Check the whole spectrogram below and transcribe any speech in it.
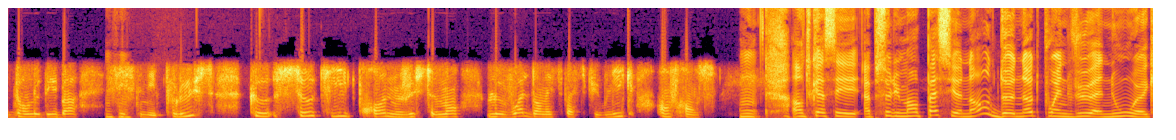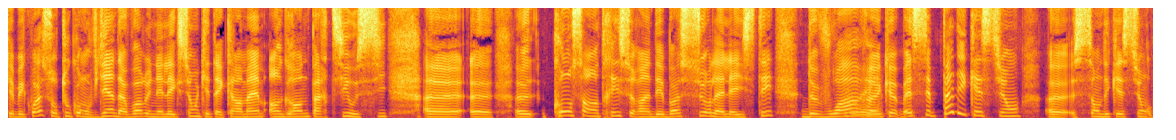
dans le débat, mhm. si ce n'est plus, que ceux qui prônent justement le voile dans l'espace public en France. Hmm. En tout cas, c'est absolument passionnant de notre point de vue à nous euh, québécois, surtout qu'on vient d'avoir une élection qui était quand même en grande partie aussi euh, euh, euh concentrée sur un débat sur la laïcité, de voir que ben, c'est pas des questions, ce sont des questions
